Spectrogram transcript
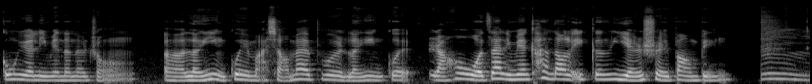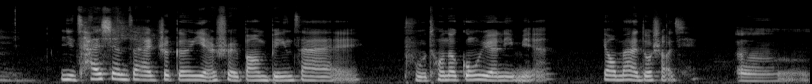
公园里面的那种。呃冷饮柜嘛，小卖部冷饮柜，然后我在里面看到了一根盐水棒冰。嗯，你猜现在这根盐水棒冰在普通的公园里面要卖多少钱？嗯，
